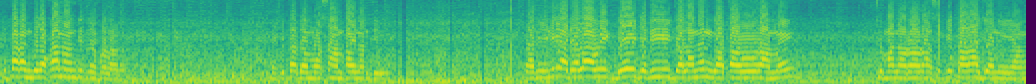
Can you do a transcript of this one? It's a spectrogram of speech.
Kita akan belok nanti traveler. Nah, kita udah mau sampai nanti dan ini adalah weekday jadi jalanan nggak tahu ramai cuman orang-orang sekitar aja nih yang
